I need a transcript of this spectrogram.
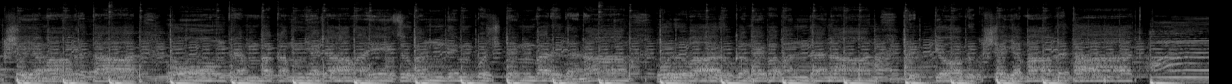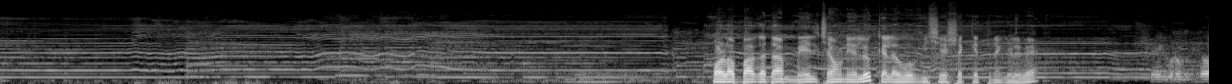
मृत्यो मृक्षयमामृतात् ॐ त्र्यम्बकं यजामहे सुगन्धिं पुष्टिं वर्धनाम् उर्वारुकमिव बन्धनान् मृत्यो मृक्षयमामृतात् ಒಳಭಾಗದ ಮೇಲ್ಛಾವಣಿಯಲ್ಲೂ ಕೆಲವು ವಿಶೇಷ ಕೆತ್ತನೆಗಳಿವೆ ಶ್ರೀ ಗುರುಭ್ಯೋ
